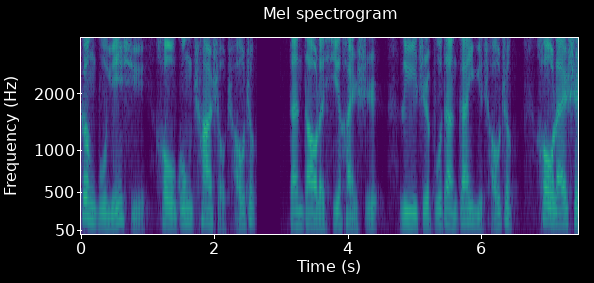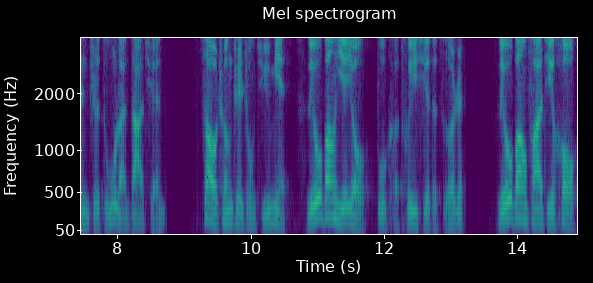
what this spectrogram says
更不允许后宫插手朝政，但到了西汉时，吕雉不但干预朝政，后来甚至独揽大权，造成这种局面，刘邦也有不可推卸的责任。刘邦发迹后，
